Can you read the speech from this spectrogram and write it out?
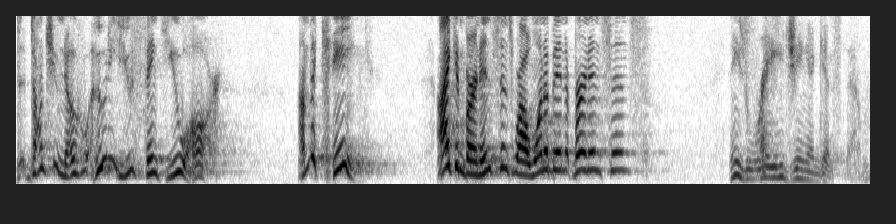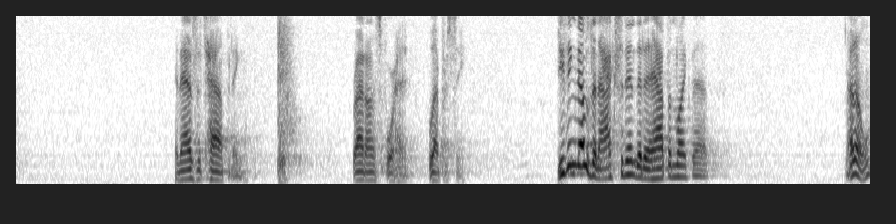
D- don't you know who, who do you think you are? I'm the king. I can burn incense where I want to burn incense. And he's raging against them. And as it's happening, right on his forehead, leprosy. Do you think that was an accident that it happened like that? I don't.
